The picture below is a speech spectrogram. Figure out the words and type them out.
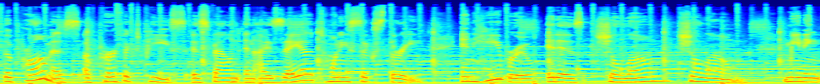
The promise of perfect peace is found in Isaiah 26 3. In Hebrew, it is shalom, shalom, meaning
